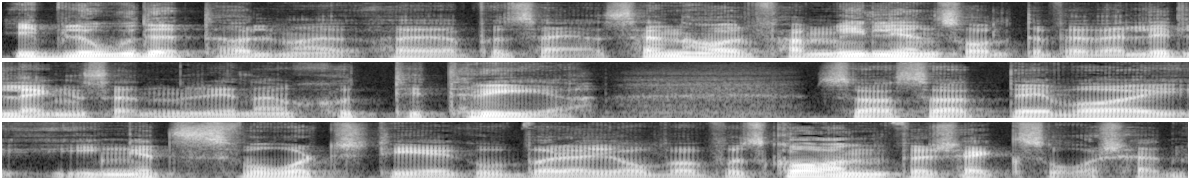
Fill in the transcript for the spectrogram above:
i blodet, höll man höll jag på att säga. Sen har familjen sålt det för väldigt länge sedan, redan 73. Så, så att det var inget svårt steg att börja jobba på Scan för sex år sedan.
